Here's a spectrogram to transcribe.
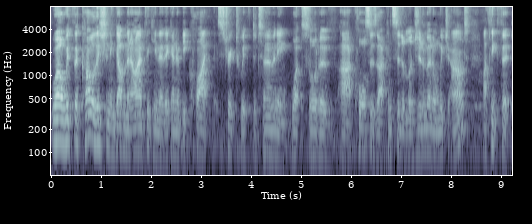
Well, with the coalition in government, I'm thinking that they're going to be quite strict with determining what sort of uh, courses are considered legitimate and which aren't. I think that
